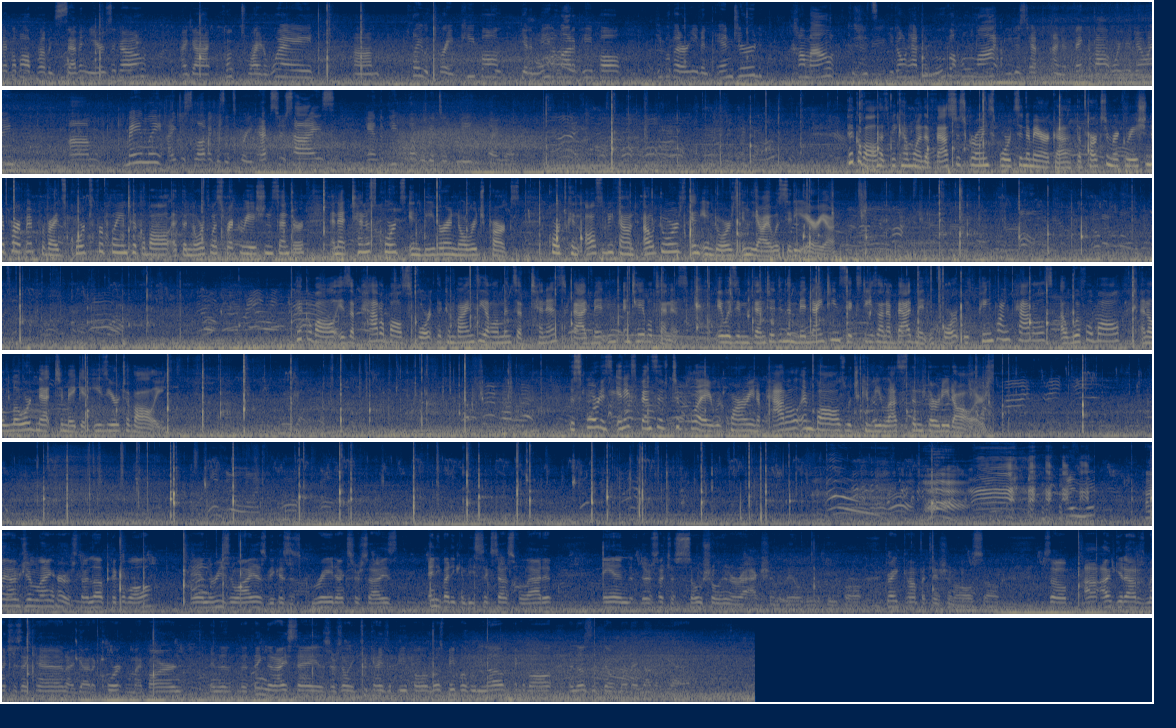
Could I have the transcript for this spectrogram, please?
pickleball probably seven years ago. I got hooked right away. Um, play with great people, get to meet a lot of people. People that are even injured come out because you, you don't have to move a whole lot. You just have to kind of think about what you're doing. Um, mainly, I just love it because it's great exercise and the people that we get to meet and play with. Pickleball has become one of the fastest growing sports in America. The Parks and Recreation Department provides courts for playing pickleball at the Northwest Recreation Center and at tennis courts in Beaver and Noelridge Parks. Courts can also be found outdoors and indoors in the Iowa City area. Pickleball is a paddleball sport that combines the elements of tennis, badminton, and table tennis. It was invented in the mid 1960s on a badminton court with ping pong paddles, a wiffle ball, and a lowered net to make it easier to volley. The sport is inexpensive to play, requiring a paddle and balls which can be less than $30. Hi, I'm Jim Langhurst. I love pickleball, and the reason why is because it's great exercise. Anybody can be successful at it, and there's such a social interaction available to people. Great competition also. So I, I get out as much as I can. I've got a court in my barn, and the, the thing that I say is there's only two kinds of people, those people who love pickleball and those that don't know they love it yet.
